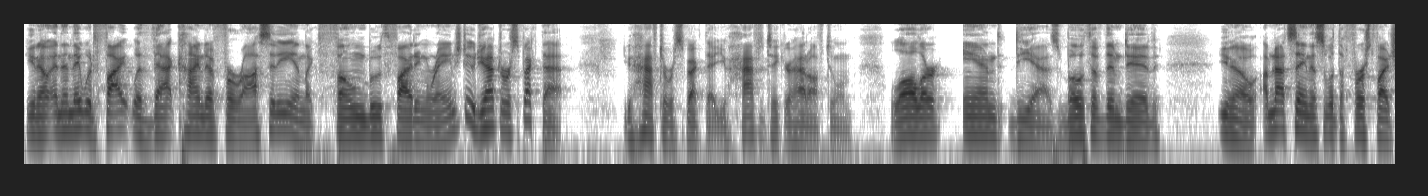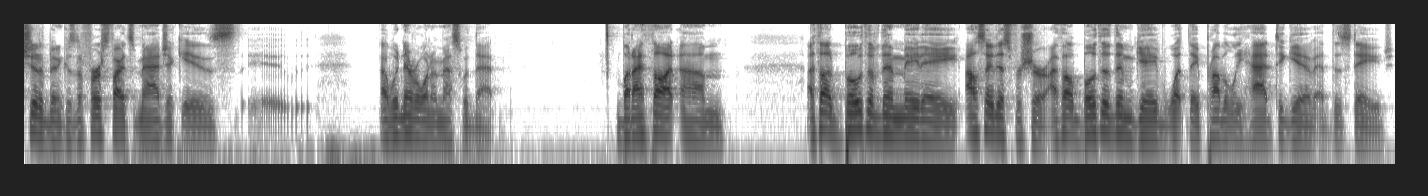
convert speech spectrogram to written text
You know, and then they would fight with that kind of ferocity and like phone booth fighting range. Dude, you have to respect that. You have to respect that. You have to take your hat off to them. Lawler and Diaz, both of them did. You know, I'm not saying this is what the first fight should have been because the first fight's magic is. Eh, I would never want to mess with that. But I thought, um, I thought both of them made a. I'll say this for sure. I thought both of them gave what they probably had to give at this stage,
